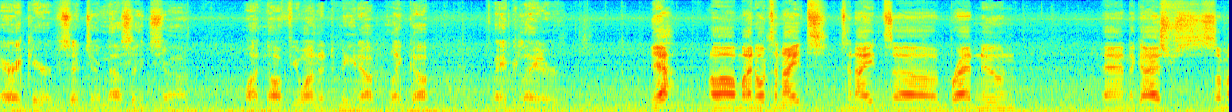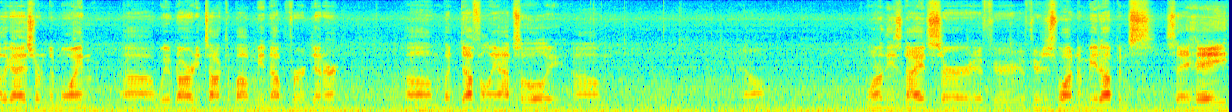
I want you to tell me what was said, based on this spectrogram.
Eric here sent you a message. Uh, want to know if you wanted to meet up, link up, maybe later. yeah, um, I know tonight. Tonight, uh, Brad Noon and the guys, some of the guys from Des Moines, uh, we've already talked about meeting up for dinner. Um, but definitely, absolutely. Um, you know, one of these nights, or if you're if you're just wanting to meet up and say hey,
